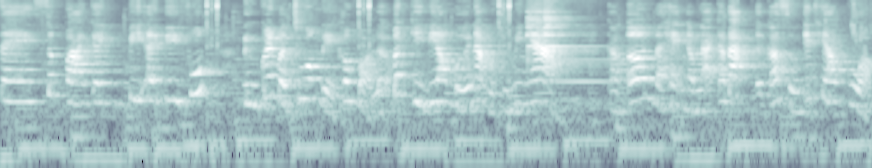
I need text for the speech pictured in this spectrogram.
share subscribe kênh PAP Food. Đừng quên bật chuông để không bỏ lỡ bất kỳ video mới nào của chúng mình nha. Cảm ơn và hẹn gặp lại các bạn ở các số tiếp theo của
